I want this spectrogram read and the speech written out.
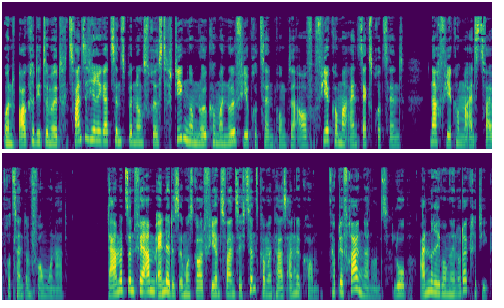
Und Baukredite mit 20-jähriger Zinsbindungsfrist stiegen um 0,04 Prozentpunkte auf 4,16 Prozent nach 4,12 Prozent im Vormonat. Damit sind wir am Ende des ImmoScout24 Zinskommentars angekommen. Habt ihr Fragen an uns, Lob, Anregungen oder Kritik?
